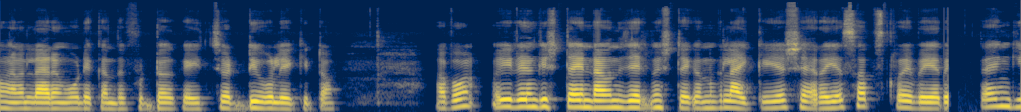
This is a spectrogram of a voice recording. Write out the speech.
അങ്ങനെ എല്ലാവരും കൂടിയൊക്കെ എന്താ ഫുഡൊക്കെ കഴിച്ചു. അടിപൊളിയാക്കി കേട്ടോ അപ്പം വീഡിയോ നിങ്ങൾക്ക് ഇഷ്ടമായി ഉണ്ടാവും എന്ന് വിചാരിക്കുന്നു. ഇഷ്ടമായി നിങ്ങൾക്ക് ലൈക്ക് ചെയ്യുക ഷെയർ ചെയ്യുക സബ്സ്ക്രൈബ് ചെയ്യുക. താങ്ക്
